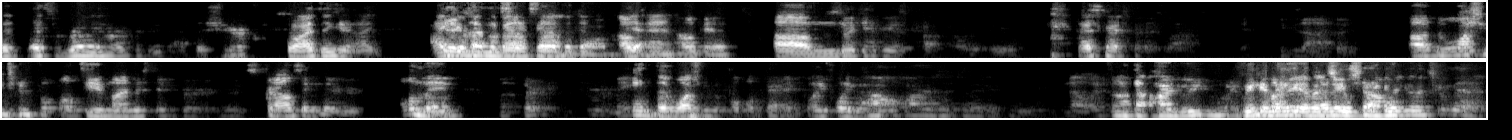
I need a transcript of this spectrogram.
it, it's really hard to do that this year. So I think I, I give them the cut benefit of the doubt. Yeah. Okay. Okay. Um. So it can't be as tough. Nice guys finish last. Exactly. Uh, the Washington football team, my mistake for pronouncing their full name, but they're remained the Washington football team in 2021. How hard is it to make a team? No, it's not that hard. We, We can make it in an two, NHL. we can make it in two minutes.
